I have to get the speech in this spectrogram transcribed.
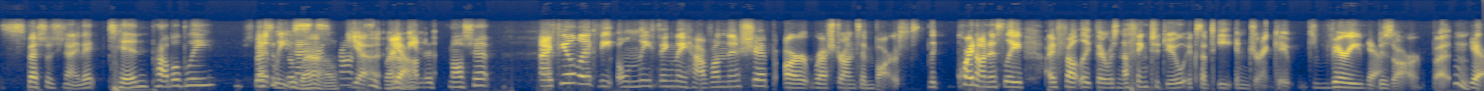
specialty dining. They had ten probably. At specialty least. wow. Yeah, Oh, I yeah, mean, on this small ship. I feel like the only thing they have on this ship are restaurants and bars. Like, quite honestly, I felt like there was nothing to do except eat and drink. It's very Yeah. bizarre, but Yeah,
